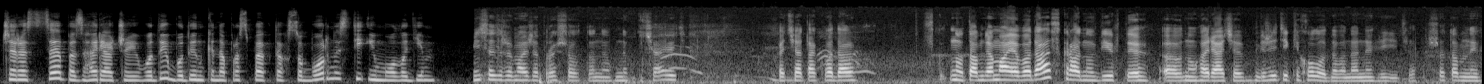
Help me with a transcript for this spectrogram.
Через це без гарячої води будинки на проспектах Соборності і Молоді. Місяць вже майже пройшов, то не, включають. Хоча так вода, ну там, де має вода з крану бігти, е, ну гаряча, біжить тільки холодна, вона не гріється. Що там в них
